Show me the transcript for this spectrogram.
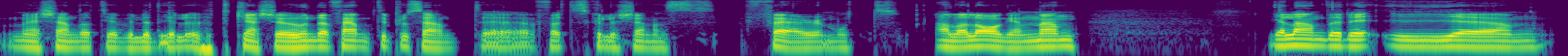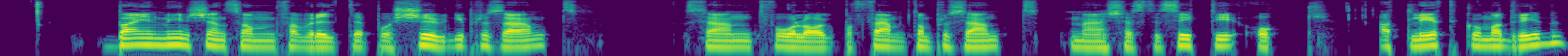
men jag kände att jag ville dela ut kanske 150 procent eh, för att det skulle kännas fair mot alla lagen. Men jag landade i eh, Bayern München som favoriter på 20 procent, Sen två lag på 15 procent, Manchester City och Atletico Madrid.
